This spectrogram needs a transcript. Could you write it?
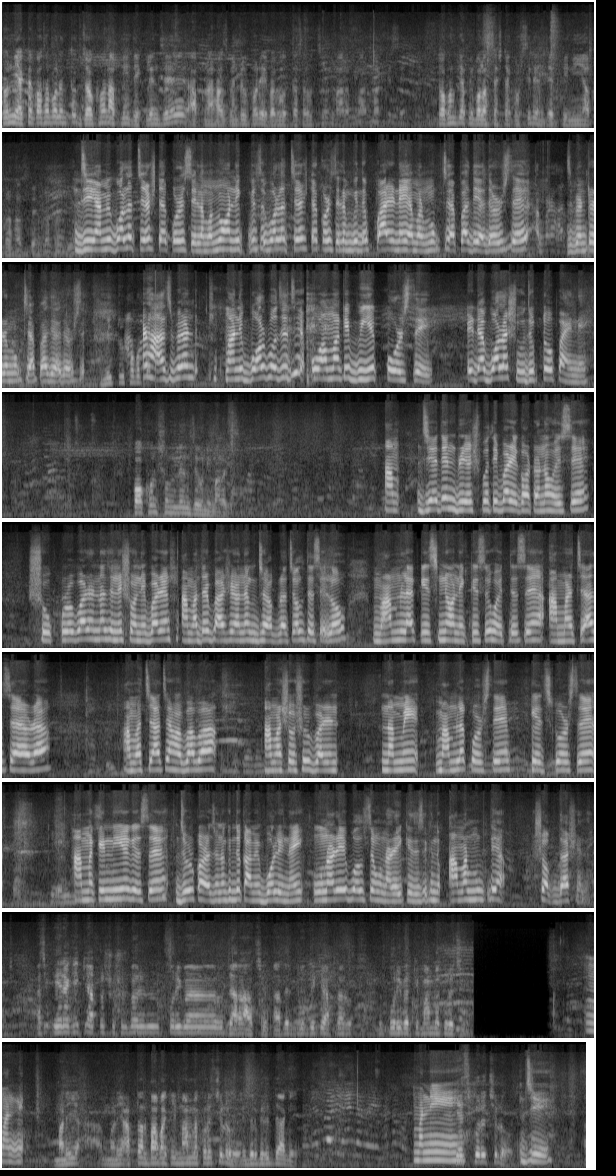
তন্নি, একটা কথা বলেন তো, যখন আপনি দেখলেন যে আপনার হাজব্যান্ডের উপরে এভাবে অত্যাচার হচ্ছে মার, মারতেছে তখন কি আপনি বলার চেষ্টা করছিলেন যে তিনি আপনার হাজবেন্ড আপনার জি আমি বলার চেষ্টা করেছিলাম। আমি অনেক কিছু বলার চেষ্টা করেছিলাম কিন্তু পারি নাই। আমার মুখ চাপা দিয়ে ধরছে আমার হাজবেন্ডের মুখ চাপা দিয়ে ধরছে। মৃত্যুর খবর আমার হাজবেন্ড মানে বলব যে যে ও আমাকে বিয়ে করছে এটা বলার সুযোগটাও পায় নাই। কখন শুনলেন যে উনি মারা গেছে আম- যেদিন বৃহস্পতিবার এই ঘটনা হয়েছে শুক্রবারে না, জানি শনিবারে আমাদের বাসায় অনেক ঝগড়া চলতেছিল। মামলা নিয়ে অনেক কিছু হইতেছে। আমার চাচারা আমার চাচা, আমার বাবা, আমার শ্বশুর বাড়ির নামে মামলা করছে, কেস করছে। আমাকে নিয়ে গেছে, জোর করার জন্য, কিন্তু আমি বলি নাই। ওনারাই বলছে ওনারাই কেঁদেছে কিন্তু আমার মুখ দিয়ে শব্দ আসে নাই। আচ্ছা এর আগে কি আপনার শ্বশুরবাড়ির পরিবার যারা আছে, তাদের বিরুদ্ধে কি আপনার পরিবার কি মামলা করেছে? মানে মানে মানে আপনার বাবা কি মামলা করেছিল এদের বিরুদ্ধে আগে? মানে কেস করেছিল? জি।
